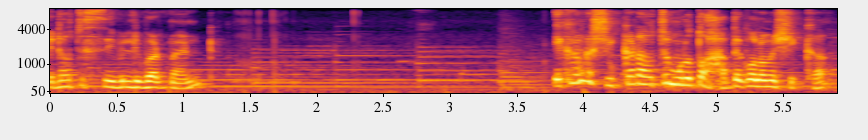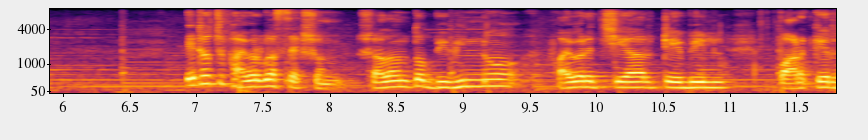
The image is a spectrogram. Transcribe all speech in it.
এটা হচ্ছে সিভিল ডিপার্টমেন্ট এখানকার শিক্ষাটা হচ্ছে মূলত হাতে কলমে শিক্ষা। এটা হচ্ছে ফাইবার গ্লাস সেকশন সাধারণত বিভিন্ন ফাইবারের চেয়ার টেবিল পার্কের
